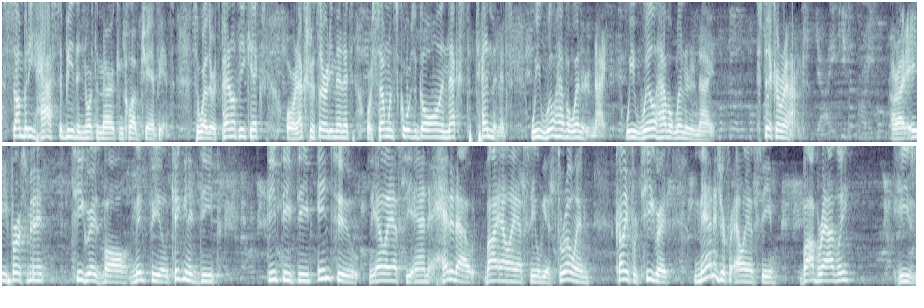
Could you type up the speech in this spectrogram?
Somebody has to be the North American club champions. So whether it's penalty kicks or an extra 30 minutes or someone scores a goal in the next 10 minutes, we will have a winner tonight. We will have a winner tonight. Stick around. All right, 81st minute, Tigres ball, midfield, kicking it deep, deep, deep, deep into the LAFC end, headed out by LAFC. Will be a throw in coming for Tigres. Manager for LAFC, Bob Bradley. He's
